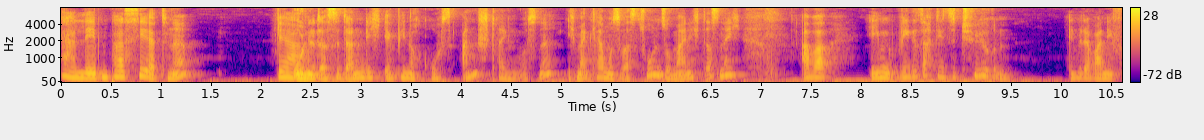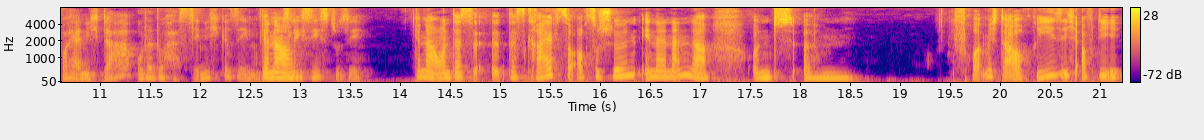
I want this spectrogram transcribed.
Ja, Leben passiert. ne? Ja. Ohne dass du dann dich irgendwie noch groß anstrengen musst, ne? Ich meine, klar musst du was tun, so meine ich das nicht. Aber eben, wie gesagt, diese Türen. Entweder waren die vorher nicht da oder du hast sie nicht gesehen. Und Genau. plötzlich siehst du sie. Genau, und das, das greift so auch so schön ineinander. Und ähm, ich freue mich da auch riesig auf die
